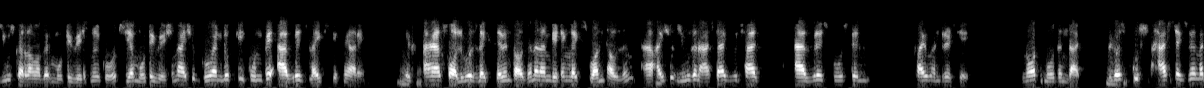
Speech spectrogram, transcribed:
यूज़ कर रहा हूँ अगर मोटिवेशनल कोट्स या motivation I should go and look कि उन पे एवरेज लाइक्स कितने आ रहे हैं if I have followers like 7,000 and I'm getting like 1,000, uh, I should use an hashtag which has average post in 500k, not more than that. Because उस hashtags में मैं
